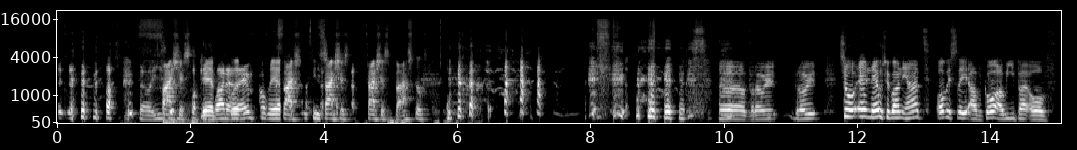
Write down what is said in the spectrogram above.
no, he's Fascist. Yeah, one of look, them. Fascist, fascist, fascist bastard. oh, brilliant, brilliant. So, anything else we want to add? Obviously, I've got a wee bit of.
